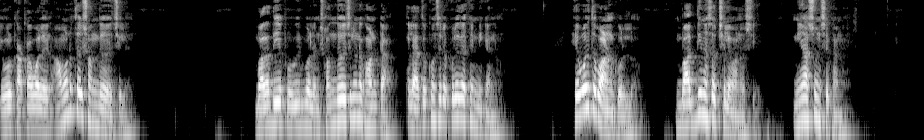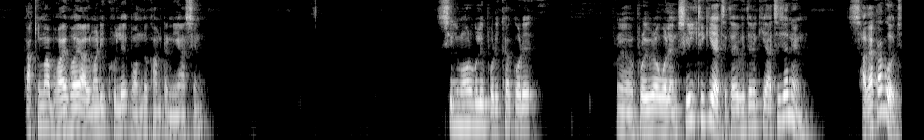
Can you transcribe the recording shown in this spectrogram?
এবার কাকা বলেন, আমারও তাই সন্দেহ হয়েছিলেন বাধা দিয়ে প্রবীর বলেন, সন্দেহ হয়েছিল না ঘণ্টা? তাহলে এতক্ষণ সেটা খুলে দেখেননি কেন? হেবই তো বারণ করল। বাদ দিন সব ছেলে মানুষই। নিয়ে আসুন সেখানে। কাকিমা ভয়ে ভয়ে আলমারি খুলে বন্ধ খামটা নিয়ে আসেন। শিলমোহরগুলি পরীক্ষা করে প্রবীরবাবু বলেন, শিল ঠিকই আছে, তবে ভিতরে কি আছে জানেন? সাদা কাগজ?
